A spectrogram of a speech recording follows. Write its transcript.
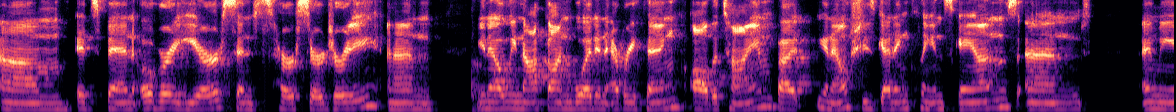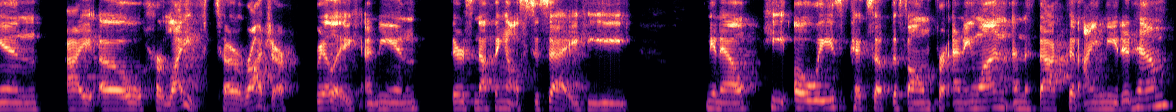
um, it's been over a year since her surgery. And, you know, we knock on wood and everything all the time, but, you know, she's getting clean scans. And I mean, I owe her life to Roger, really. I mean, there's nothing else to say. He, you know he always picks up the phone for anyone and the fact that i needed him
